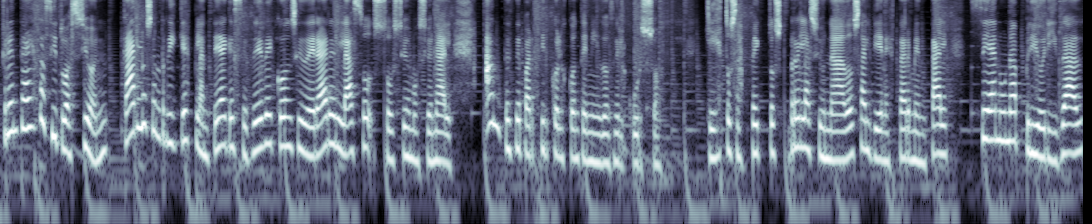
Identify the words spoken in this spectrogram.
Frente a esta situación, Carlos Enríquez plantea que se debe considerar el lazo socioemocional antes de partir con los contenidos del curso que estos aspectos relacionados al bienestar mental sean una prioridad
